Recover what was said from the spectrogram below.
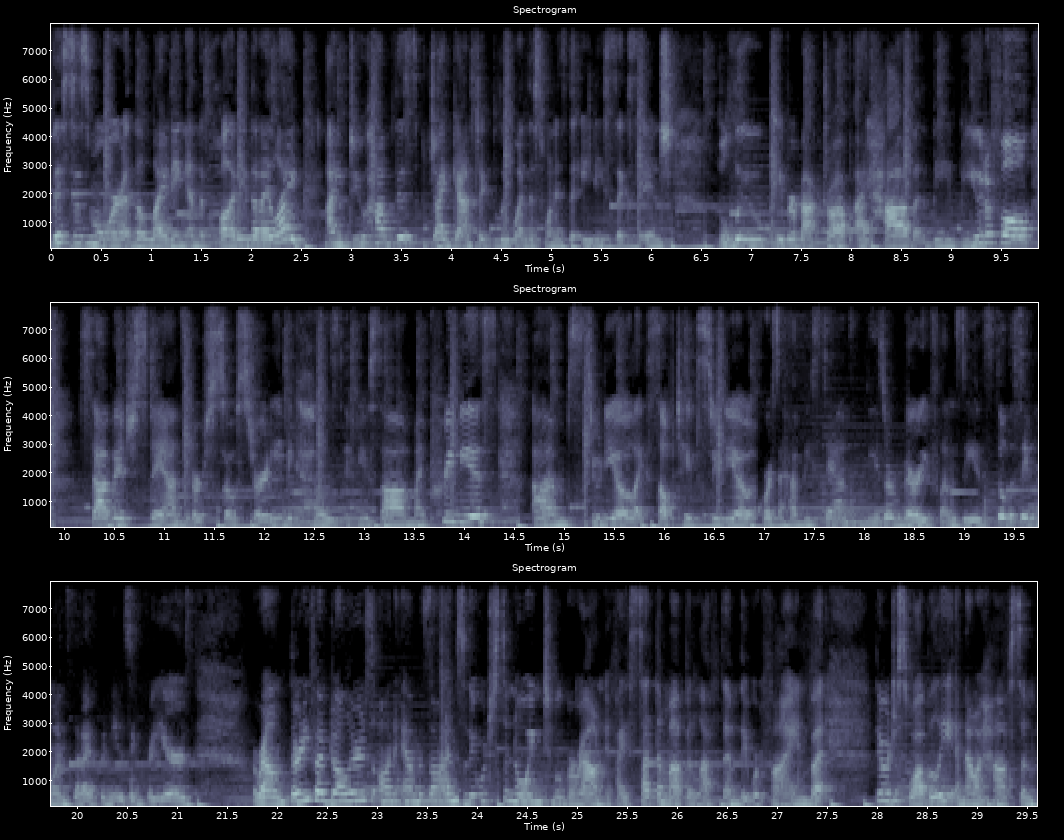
this is more the lighting and the quality that I like. I do have this gigantic blue one. This one is the 86 inch blue paper backdrop. I have the beautiful Savage stands that are so sturdy because if you saw my previous um, studio, like self-tape studio, of course I have these stands. These are very flimsy. It's still the same ones that I've been using for years around $35 on Amazon. So they were just annoying to move around. If I set them up and left them, they were fine, but they were just wobbly and now I have some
